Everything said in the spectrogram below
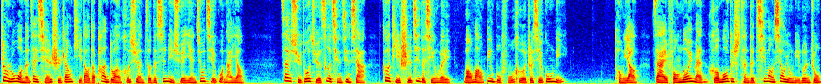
正如我们在前十章提到的判断和选择的心理学研究结果那样，在许多决策情境下，个体实际的行为往往并不符合这些公理。同样，在冯诺依曼和莫根斯坦的期望效用理论中，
